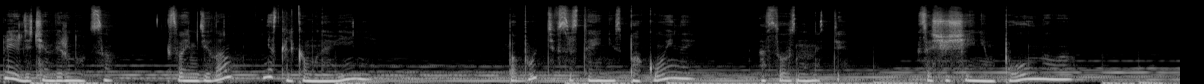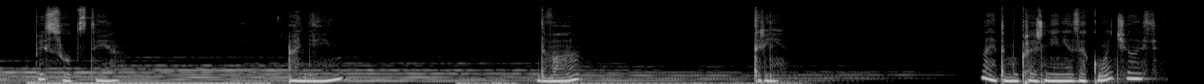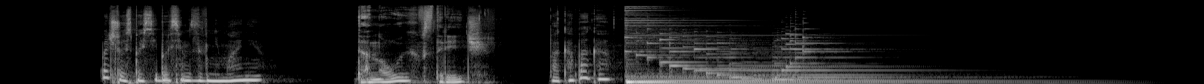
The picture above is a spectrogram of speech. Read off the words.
Прежде чем вернуться к своим делам, несколько мгновений побудьте в состоянии спокойной осознанности с ощущением полного присутствия. Один, два, три. На этом упражнение закончилось. Большое спасибо всем за внимание. До новых встреч. Пока-пока.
